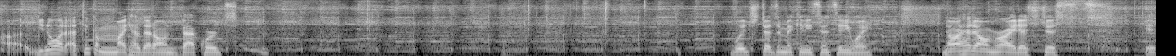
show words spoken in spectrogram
Uh, you know what? I think I might have that on backwards. Which doesn't make any sense anyway. No, I had it on right. It's just... It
